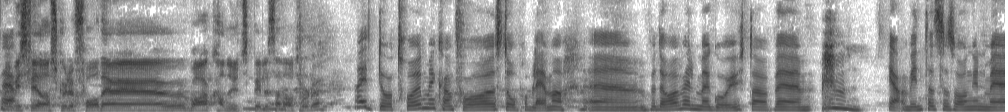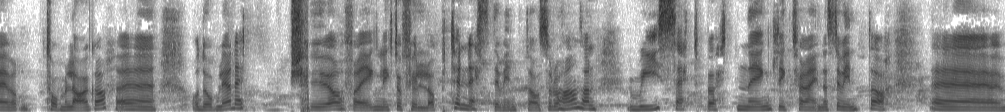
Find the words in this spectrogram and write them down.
Ja. hvis vi da skulle få det, hva kan utspille seg da, tror du? Nei, Da tror jeg vi kan få store problemer. Eh, For da vil vi gå ut av eh, ja, vintersesongen med tomme lager. eh, Og da blir det et kjør for egentlig å fylle opp til neste vinter. Så du har en sånn reset-button egentlig hver eneste vinter. Eh,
